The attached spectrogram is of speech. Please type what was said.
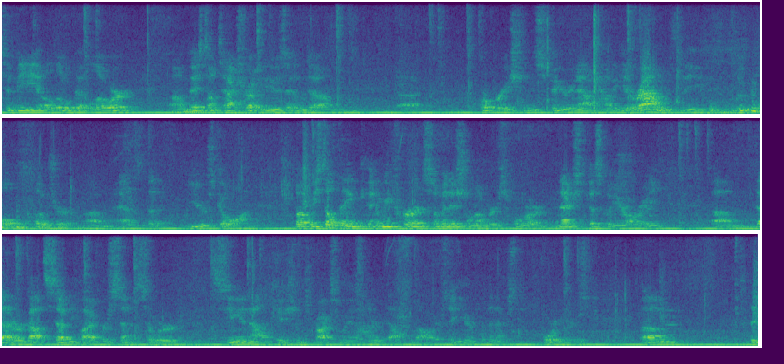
to be a little bit lower um, based on tax revenues and um, uh, corporations figuring out how to get around the loophole closure um, as the years go on. But we still think, and we've heard some initial numbers for next fiscal year already, um, that are about 75%. So we're seeing an allocation of approximately $100,000 a year for the next four years. The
